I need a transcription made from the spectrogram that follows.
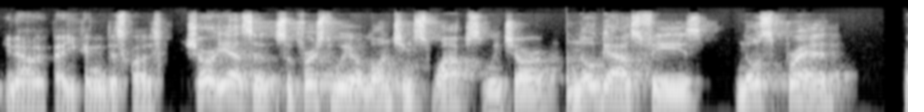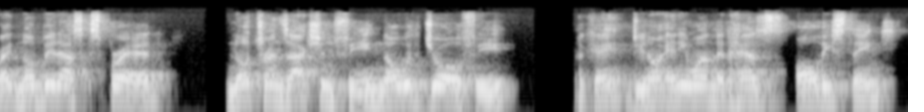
you know, that you can disclose? Sure. Yeah. So, so first we are launching swaps, which are no gas fees, no spread, right? No bid ask spread, no transaction fee, no withdrawal fee. Okay. Do you know anyone that has all these things?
